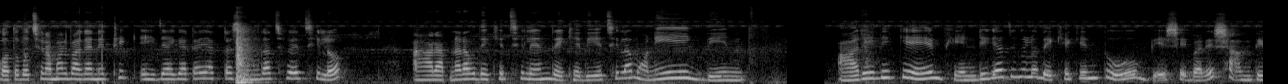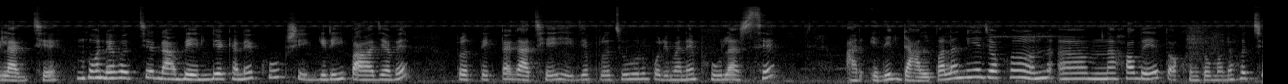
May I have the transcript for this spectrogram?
গত বছর আমার বাগানে ঠিক এই জায়গাটায় একটা শিম গাছ হয়েছিল। আর আপনারাও দেখেছিলেন, রেখে দিয়েছিলাম অনেক দিন। আর এদিকে ভেন্ডি গাছগুলো দেখে কিন্তু বেশ এবারে শান্তি লাগছে। মনে হচ্ছে না ভেন্ডি এখানে খুব শিগগিরই পাওয়া যাবে। প্রত্যেকটা গাছেই এই যে প্রচুর পরিমাণে ফুল আসছে। আর এদের ডালপালা নিয়ে যখন হবে, তখন তো মনে হচ্ছে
